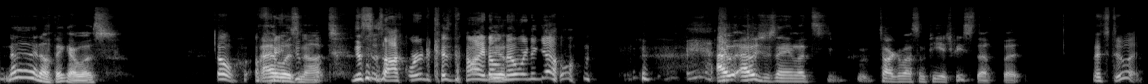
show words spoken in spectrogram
No, I don't think I was. Oh, okay. I was not. This is awkward because now I don't yep. know where to go. I, I was just saying, let's talk about some PHP stuff, but let's do it.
